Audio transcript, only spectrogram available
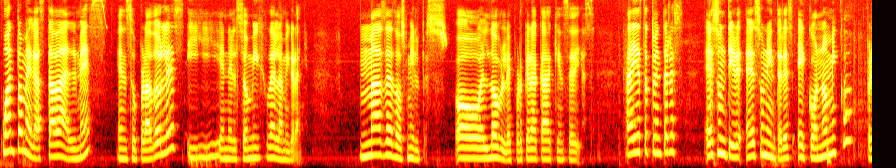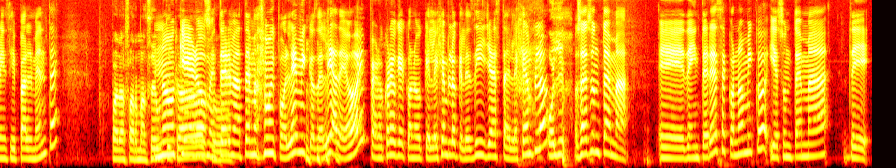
¿Cuánto me gastaba al mes en supradoles y en el somig de la migraña? Más de 2.000 pesos. O el doble, porque era cada 15 días. Ahí está tu interés. Es un, es un interés económico, principalmente. Para farmacéuticas. No quiero o- meterme a temas muy polémicos del día de hoy, pero creo que con lo que el ejemplo que les di ya está el ejemplo. Oye. O sea, es un tema eh, de interés económico y es un tema de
